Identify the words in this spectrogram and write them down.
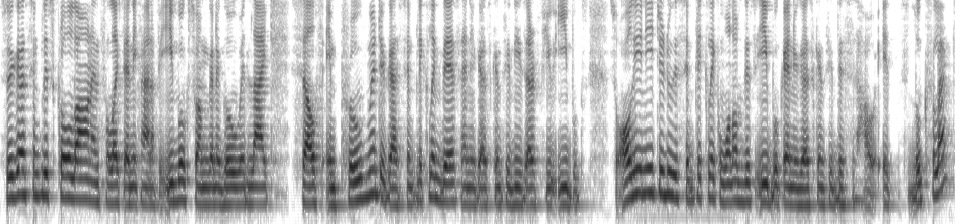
So you guys simply scroll down and select any kind of ebook. So I'm to go with like self-improvement. You guys simply click this and you guys can see these are a few ebooks. So all you need to do is simply click one of this ebook and you guys can see this is how it looks like.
